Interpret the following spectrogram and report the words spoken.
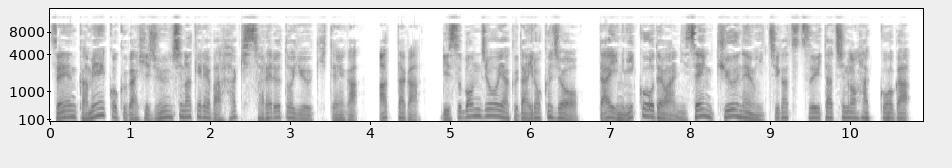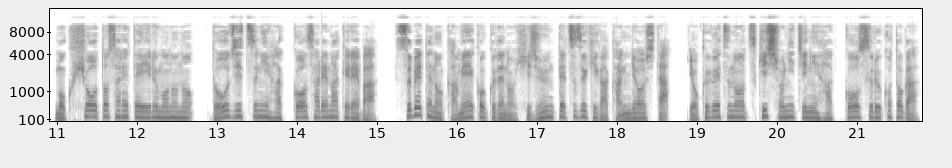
全加盟国が批准しなければ破棄されるという規定があったが、リスボン条約第6条、第2項では2009年1月1日の発行が目標とされているものの、同日に発行されなければ、すべての加盟国での批准手続きが完了した翌月の月初日に発行することが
